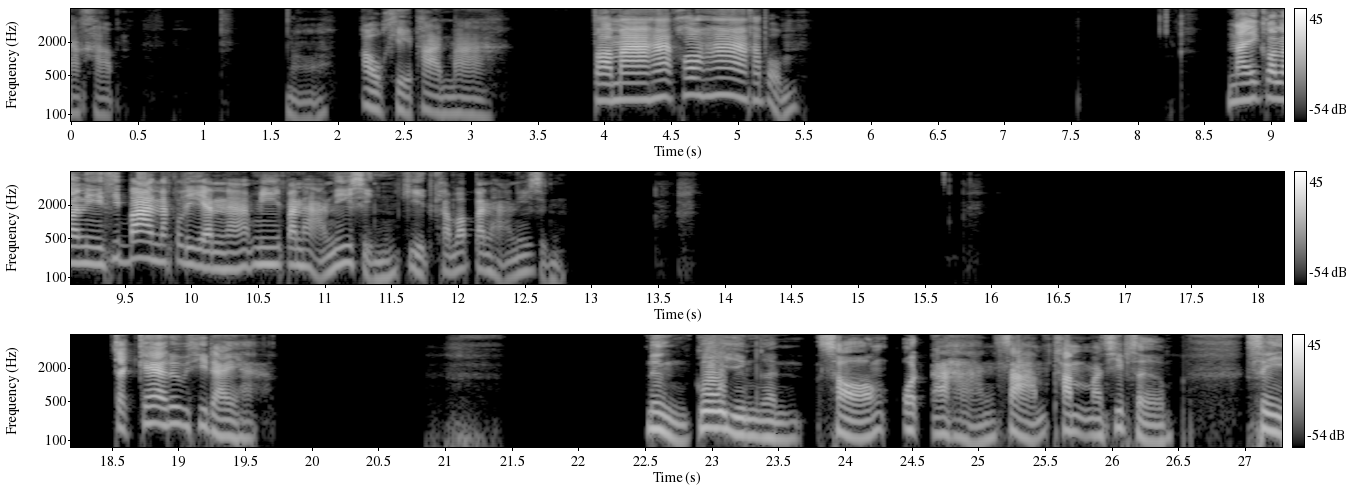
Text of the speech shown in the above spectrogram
นะครับเนาะเอาโอเคผ่านมา ต่อมาฮะข้อห้าครับผม ในกรณีที่บ้านนักเรียนนะมีปัญหาหนี้สินขีดคำว่าปัญหาหนี้สินจะแก้ด้วยวิธีใดฮะ หนึ่งกู้ยืมเงินสองอดอาหารสามทำอาชีพเสริมสี่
